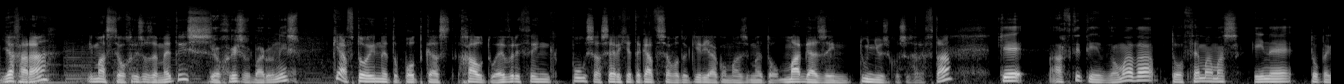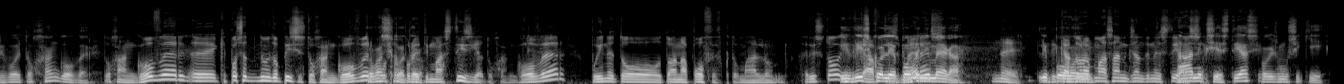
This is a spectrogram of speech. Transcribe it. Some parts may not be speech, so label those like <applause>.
Γεια χαρά, είμαστε ο Χρήστος Δεμέτης Και ο Χρήστος Μπαρούνης. και αυτό είναι το podcast How to Everything που σας έρχεται κάθε Σαββατοκύριακο μαζί με το magazine του News 24 Και αυτή τη βδομάδα το θέμα μας είναι το περιβόητο hangover. το hangover ε, και πώς θα αντιμετωπίσεις το hangover, πώς θα βασικότερο. προετοιμαστείς για το hangover που είναι το, το αναπόφευκτο μάλλον Χρήστο. Η ειδικά δύσκολη αυτές τις επόμενη μέρες. μέρα. Ναι, ειδικά Λοιπόν, τώρα που μας άνοιξαν την εστίαση. Άνοιξη εστίαση χωρίς μουσική.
